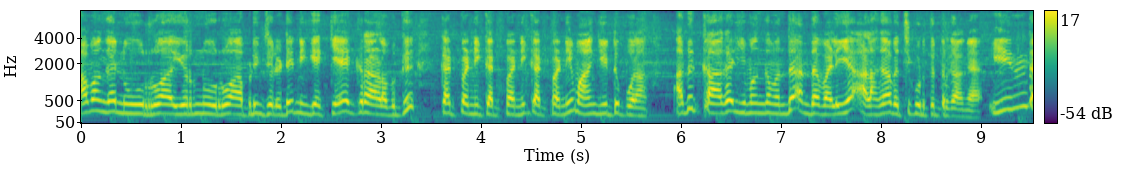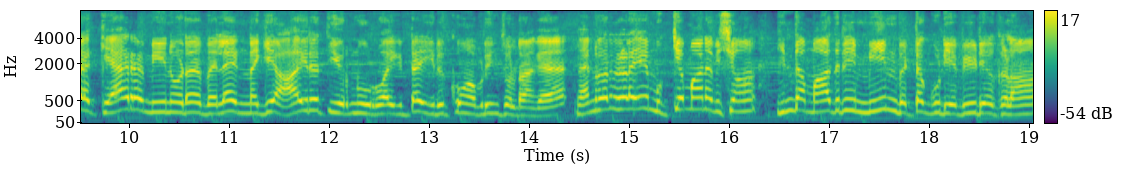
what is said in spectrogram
அவங்க நூறுரூவா இருநூறுவா அப்படின்னு சொல்லிட்டு நீங்கள் கேட்குற அளவுக்கு கட் பண்ணி கட் பண்ணி கட் பண்ணி வாங்கிட்டு போகலாம் அதுக்காக இவங்க வந்து அந்த வழியை அழகாக வச்சு கொடுத்துட்ருக்காங்க. இந்த கேர மீனோட விலை இன்னைக்கு ஆயிரத்தி இருநூறுவாய்கிட்ட இருக்கும் அப்படின்னு சொல்கிறாங்க நண்பர்களே முக்கியமான விஷயம் இந்த மாதிரி மீன் வெட்டக்கூடிய வீடியோக்கெல்லாம்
